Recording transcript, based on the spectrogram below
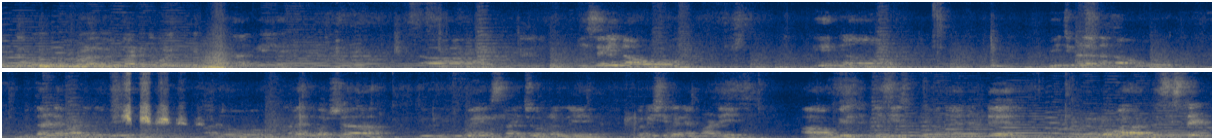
ತಂದೆಯವರು ಒಳಗೆ ಮಾಡಿದವರು ಇದ್ರಿ. ಈ ಸರಿ ನಾವು ಏನು ಬೀಜಗಳನ್ನು ನಾವು ವಿತರಣೆ ಮಾಡಿದ್ದೀವಿ. ಅದು ಕಳೆದ ವರ್ಷ ಯು ಎಸ್ ರಾಯಚೂರಿನಲ್ಲಿ ಪರಿಶೀಲನೆ ಮಾಡಿ ಆ ವಿಲ್ಟ್ ಡಿಸೀಸ್ ಅಂದರೆ ನೆಟ್ಟೆ ರೋಗ ರೆಸಿಸ್ಟೆಂಟ್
